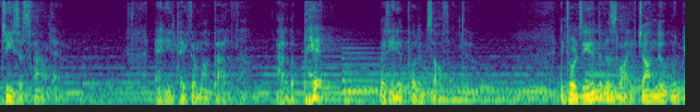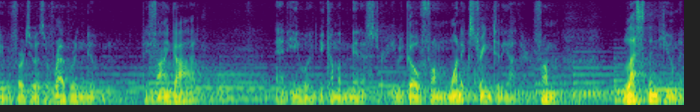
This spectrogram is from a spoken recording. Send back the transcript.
Jesus found him. And he picked him up out of the, out of the pit that he had put himself into. And towards the end of his life, John Newton would be referred to as Reverend Newton. He'd find God and he would become a minister. He would go from one extreme to the other, from less than human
